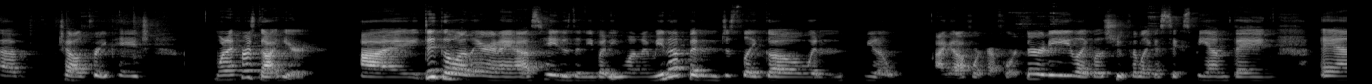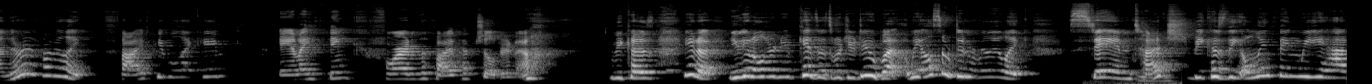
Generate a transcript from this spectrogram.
a child free page. When I first got here, I did go on there and I asked, "Hey, does anybody want to meet up and just like go and you know?" I got off work at four thirty. Like, let's shoot for like a six p.m. thing, and there was probably like five people that came, and I think four out of the five have children now. because you know you get older and you have kids that's what you do but we also didn't really like stay in touch because the only thing we had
